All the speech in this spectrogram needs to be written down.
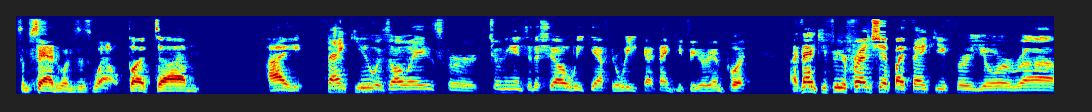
some sad ones as well. But um, I thank you as always for tuning into the show week after week. I thank you for your input. I thank you for your friendship. I thank you for your uh,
